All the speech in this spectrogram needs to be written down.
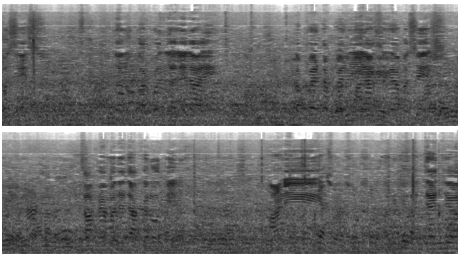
buses सुद्धा लोकार्पण झालेलं आहे. टप्प्याटप्प्याने या सगळ्या बसेस चाफ्यामध्ये दाखल होतील. आणि सध्याच्या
